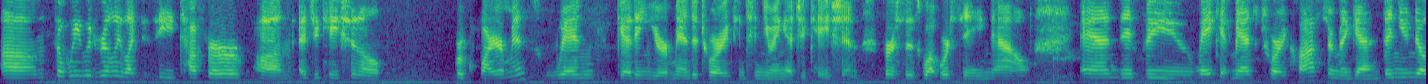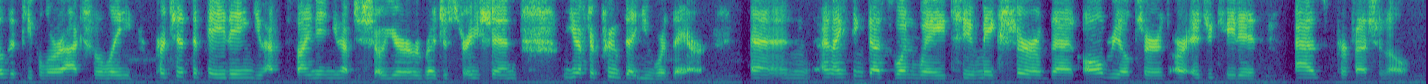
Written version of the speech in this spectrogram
Um, so we would really like to see tougher um, educational requirements when getting your mandatory continuing education versus what we're seeing now. And if you make it mandatory classroom again, then you know that people are actually participating. You have to sign in, you have to show your registration, you have to prove that you were there. And, and I think that's one way to make sure that all realtors are educated as professionals.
